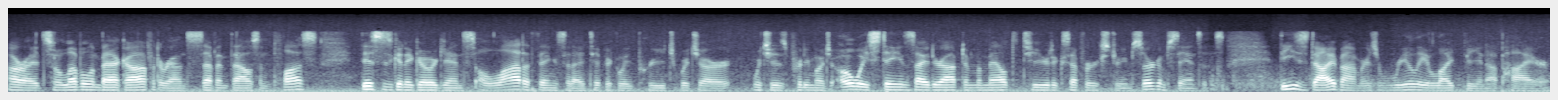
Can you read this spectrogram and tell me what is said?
Alright, so level them back off at around 7,000 plus. This is going to go against a lot of things that I typically preach, which are which is pretty much always stay inside your optimum altitude except for extreme circumstances. These dive bombers really like being up higher.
